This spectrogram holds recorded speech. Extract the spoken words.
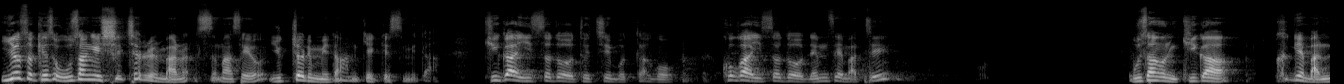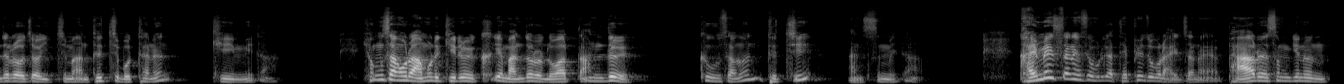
이어서 계속 우상의 실체를 말씀하세요. 6절입니다. 함께 읽겠습니다. 귀가 있어도 듣지 못하고 코가 있어도 냄새 맡지 우상은 귀가 크게 만들어져 있지만 듣지 못하는 귀입니다. 형상으로 아무리 귀를 크게 만들어 놓았다 한들 그 우상은 듣지 않습니다. 갈멜산에서 우리가 대표적으로 알잖아요. 바알을 섬기는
